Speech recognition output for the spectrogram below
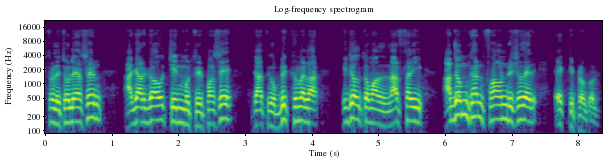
স্টলে চলে আসেন, আগারগাঁও চিনমূর্তির পাশে, জাতীয় বৃক্ষ মেলা হিজল তোমাল নার্সারি আজম খান ফাউন্ডেশনের একটি প্রকল্প।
